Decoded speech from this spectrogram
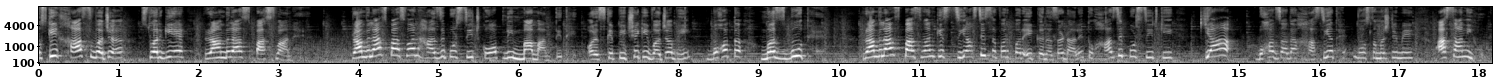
उसकी खास वजह स्वर्गीय रामविलास पासवान है। रामविलास पासवान हाजीपुर सीट को अपनी माँ मानते थे और इसके पीछे की वजह भी बहुत मज़बूत है। रामविलास पासवान के सियासी सफ़र पर एक नज़र डालें तो हाजीपुर सीट की क्या बहुत ज़्यादा खासियत है, वो समझने में आसानी होगी।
